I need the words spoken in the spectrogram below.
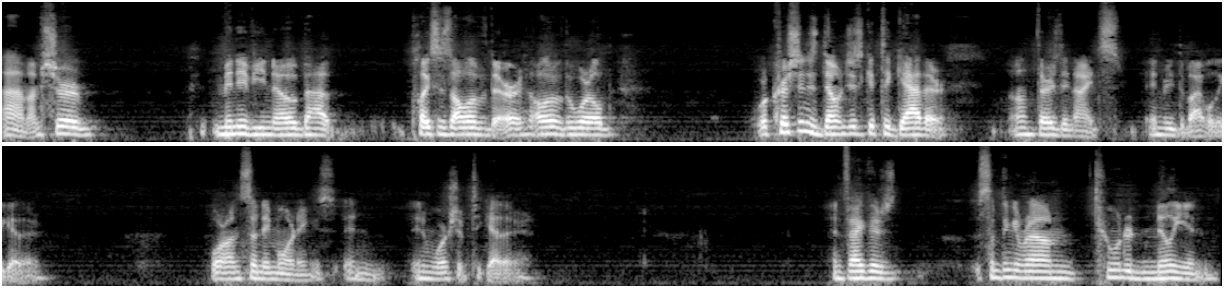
Um, I'm sure many of you know about places all over the earth, all over the world, where Christians don't just get to gather on Thursday nights and read the Bible together, or on Sunday mornings and, and worship together. In fact, there's something around 200 million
